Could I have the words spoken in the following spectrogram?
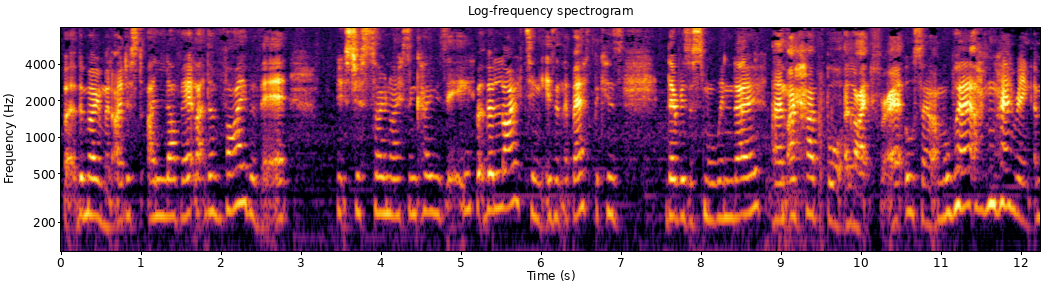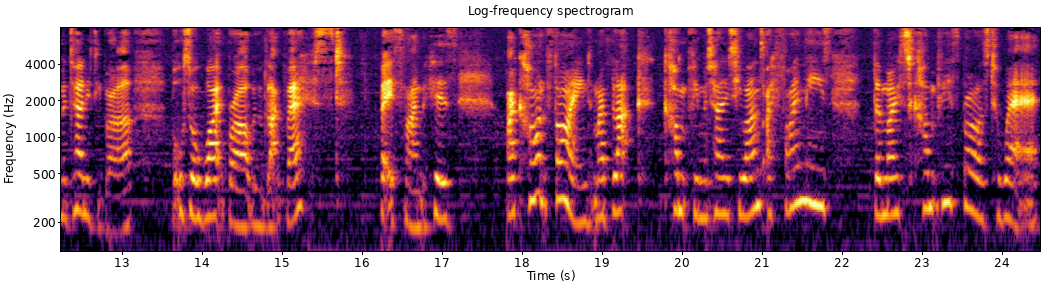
But at the moment I just I love it. Like the vibe of it it's just so nice and cozy. But the lighting isn't the best because there is a small window. Um, I have bought a light for it. Also I'm aware I'm wearing a maternity bra but also a white bra with a black vest. But it's fine because I can't find my black comfy maternity ones. I find these the most comfiest bras to wear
